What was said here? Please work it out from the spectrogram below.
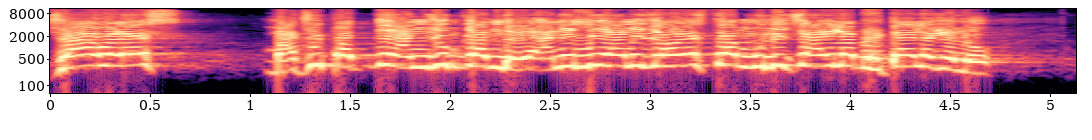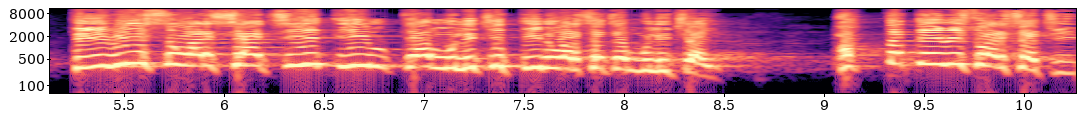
ज्या वेळेस माझी पत्नी अंजुम कांदे आणि मी आम्ही ज्यावेळेस त्या मुलीच्या आईला भेटायला गेलो तेवीस वर्षाची ती त्या मुलीची तीन वर्षाच्या मुलीची आई. फक्त तेवीस वर्षाची.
